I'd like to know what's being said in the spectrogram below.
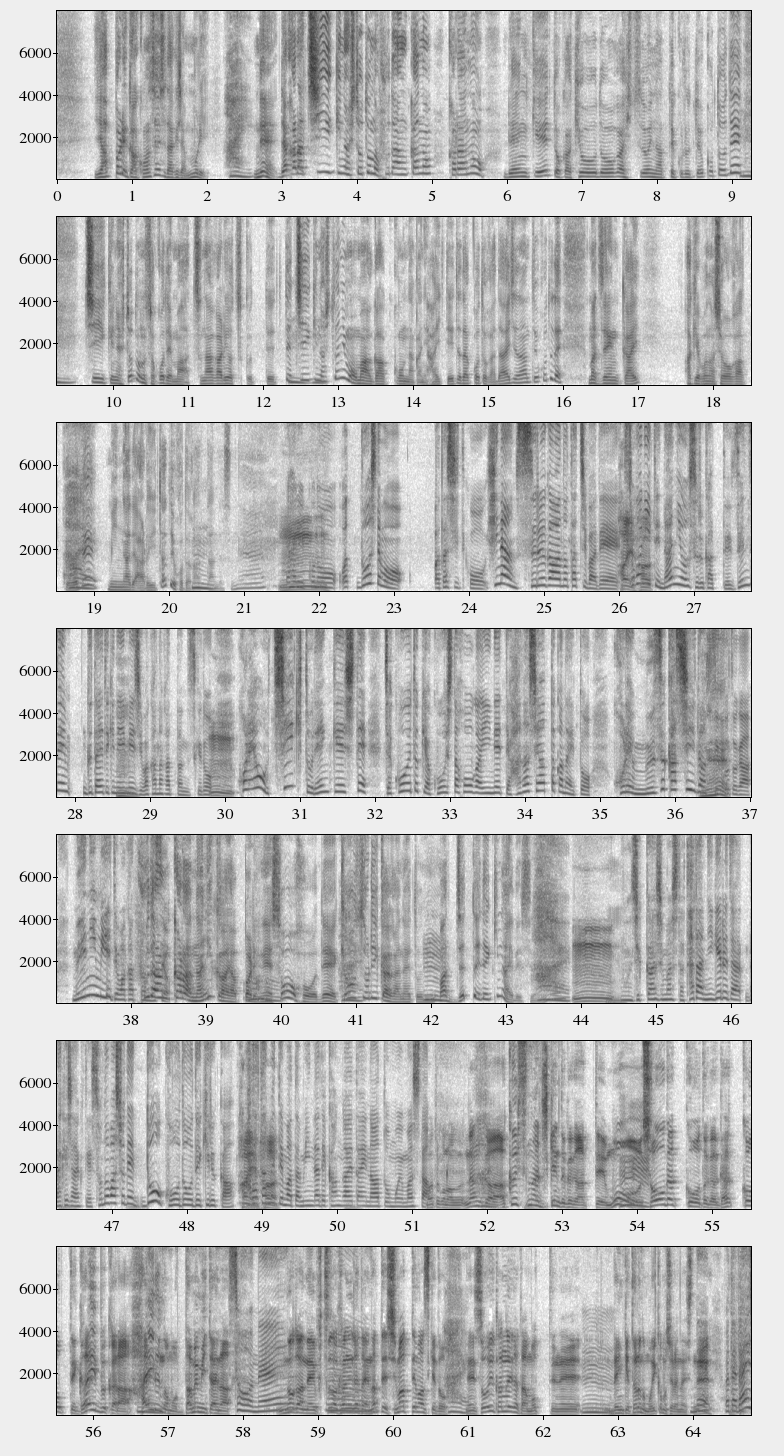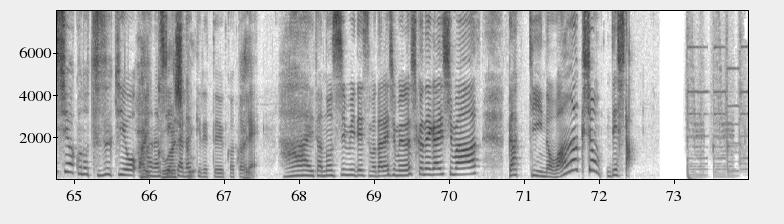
やっぱり学校の先生だけじゃ無理。はい。ね、だから地域の人との普段からのからの連携とか共同が必要になってくるということで、うん。地域の人とのそこでまあつながりを作っていって、地域の人にもまあ学校の中に入っていただくことが大事だなということで、まあ、前回あけぼの小学校はい。でみんなで歩いたということがあったんですね。うん。やはりこのわどうしても私ってこう避難する側の立場で、はいはい。そこにいて何をするかって全然具体的なイメージ湧かなかったんですけど、うん。これを地域と連携してじゃあこういう時はこうした方がいいねって話し合ったかないとこれ難しいなっていうことが目に見えて分かったん普ですよ。段から何かやっぱりね、うん。双方で共通理解がないと、んまあ、絶対できないですよね。はい。うん。もう実感しました。ただ逃げるだけじゃなくてその場所でどう行動できるか、はいはい。改めてまたみんなで考えたいなと思いました。またこのなんか悪質な事件とかがあって、もう小学校とか学校って外部から入るのもダメみたいなそうね。のがね普通の考え方になってしまってますけど、はい。ね、そういう考え方を持ってね、ん。連携取るのもいいかもしれないですね。ね、また来週はこの続きをおはい話しいただけるということで、はい。はい楽しみです。また来週もよろしくお願いします。ガッキーのワンアクションでした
